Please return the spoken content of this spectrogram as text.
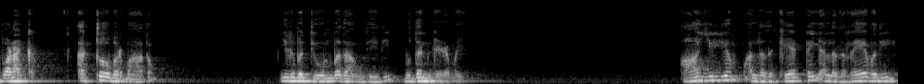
வணக்கம். அக்டோபர் மாதம் இருபத்தி ஒன்பதாம் தேதி புதன்கிழமை. ஆயில்யம் அல்லது கேட்டை அல்லது ரேவதி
